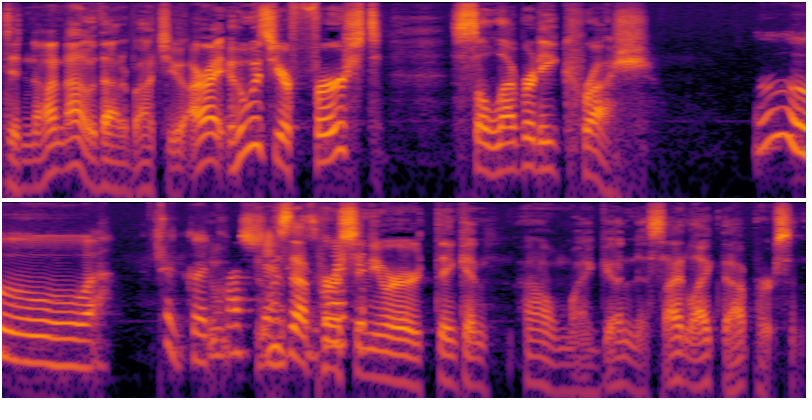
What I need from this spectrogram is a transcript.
Did not know that about you. All right, who was your first celebrity crush? Ooh, that's a good question. Who's that person you were thinking? Oh my goodness, I like that person.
